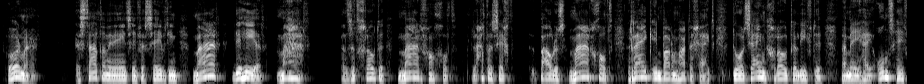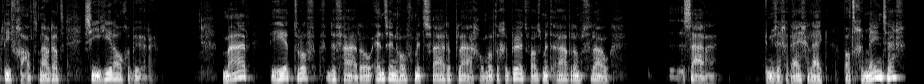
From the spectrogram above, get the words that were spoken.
Hoor maar. Er staat dan ineens in vers 17, maar de Heer, maar. Dat is het grote maar van God. Later zegt Paulus, maar God, rijk in barmhartigheid, door zijn grote liefde, waarmee hij ons heeft liefgehad. Nou, dat zie je hier al gebeuren. Maar de Heer trof de farao en zijn hof met zware plagen, om wat er gebeurd was met Abrams vrouw, Sarah. En nu zeggen wij gelijk, wat gemeen zeg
